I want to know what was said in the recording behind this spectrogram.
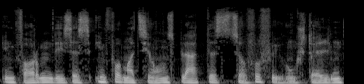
in Form dieses Informationsblattes zur Verfügung stellen.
